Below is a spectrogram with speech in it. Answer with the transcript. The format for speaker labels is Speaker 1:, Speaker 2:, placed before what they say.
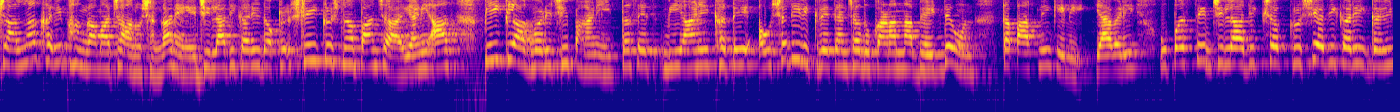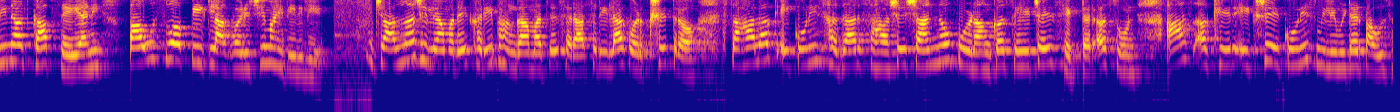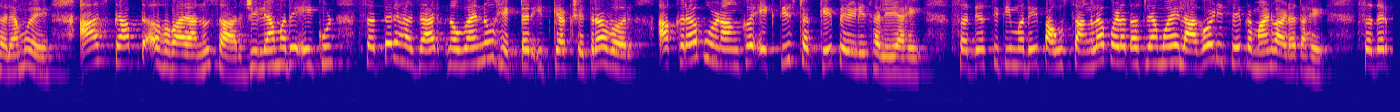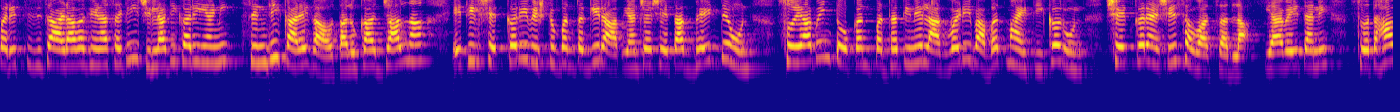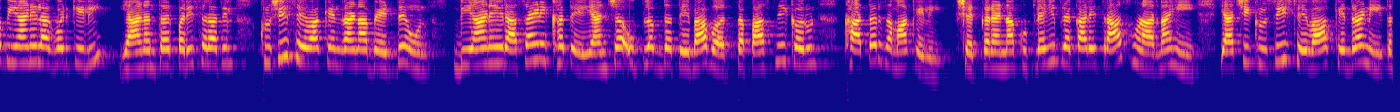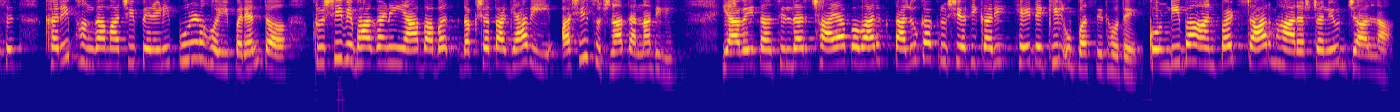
Speaker 1: जालना खरीप हंगामाच्या अनुषंगाने जिल्हाधिकारी डॉक्टर श्रीकृष्ण पांचाळ यांनी आज पीक लागवडीची पाहणी तसेच बियाणे खते औषधी विक्रेत्यांच्या दुकानांना भेट देऊन तपासणी केली. यावेळी उपस्थित जिल्हा अधीक्षक कृषी अधिकारी गहिनीनाथ कापसे यांनी पाऊस व पीक लागवडीची माहिती दिली जालना जिल्ह्यामध्ये खरीप हंगामाचे सरासरी लागवड क्षेत्र सहा लाख एकोणीस हजार सहाशे शहाण्णव पूर्णांक सेहेचाळीस हेक्टर असून आज अखेर एकशे एकोणीस मिलीमीटर पाऊस झाल्यामुळे आज प्राप्त अहवालानुसार जिल्ह्यामध्ये एकूण सत्तर हजार नव्याण्णव हेक्टर इतक्या क्षेत्रावर अकरा पूर्णांक एकतीस टक्के पेरणी झालेली आहे. सद्यस्थितीमध्ये पाऊस चांगला पडत असल्यामुळे लागवडीचे प्रमाण वाढत आहे. सदर परिस्थितीचा आढावा घेण्यासाठी जिल्हाधिकारी यांनी सिंधी काळेगाव तालुका जालना येथील शेतकरी विष्णुपंत गिराप यांच्या शेतात भेट देऊन सोयाबीन टोकन पद्धतीने लागवडीबाबत माहिती करून शेतकऱ्यांशी संवाद साधला. यावेळी त्यांनी स्वतः बियाणे लागवड केली. यानंतर परिसरातील कृषी सेवा केंद्रांना भेट देऊन बियाणे रासायनिक खते यांच्या उपलब्धतेबाबत तपासणी करून खातर जमा केली. शेतकऱ्यांना कुठल्याही प्रकारे त्रास होणार नाही याची कृषी सेवा केंद्रांनी तसेच खरीप हंगामाची पेरणी पूर्ण होईपर्यंत कृषी विभागाने याबाबत दक्षता घ्यावी अशी सूचना त्यांना दिली. यावेळी तहसीलदार छाया पवार तालुका कृषी अधिकारी हे देखील उपस्थित होते. Kondiba Anpat star Maharashtra news Jalna.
